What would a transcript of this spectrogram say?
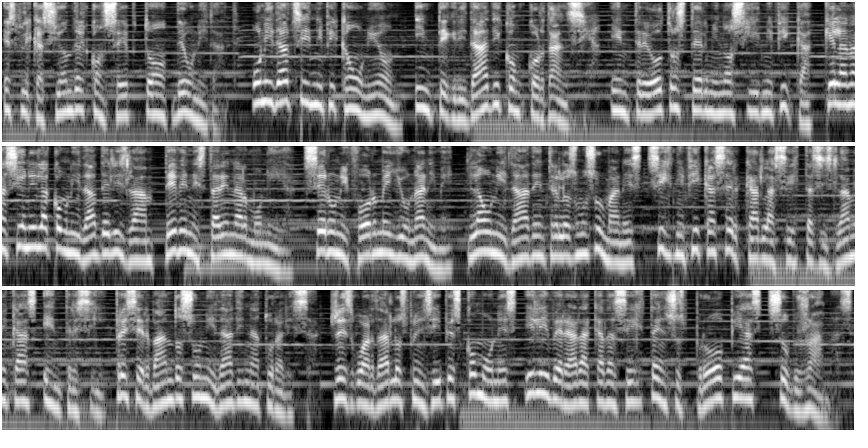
Explicación del concepto de unidad. Unidad significa unión, integridad y concordancia. Entre otros términos significa que la nación y la comunidad del Islam deben estar en armonía, ser uniforme y unánime. La unidad entre los musulmanes significa acercar las sectas islámicas entre sí, preservando su unidad y naturaleza, resguardar los principios comunes y liberar a cada secta en sus propias subramas.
